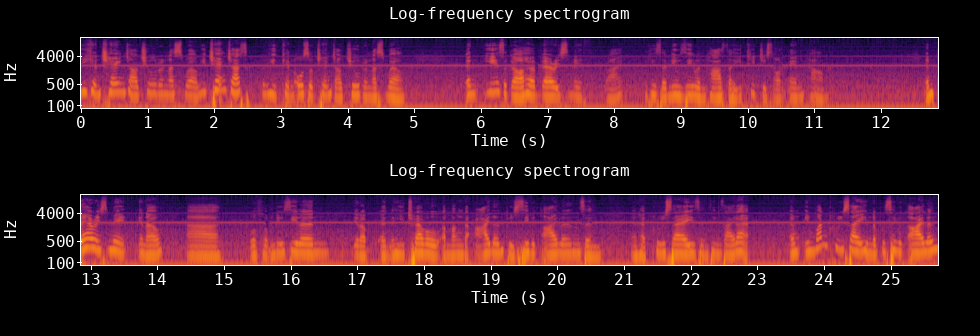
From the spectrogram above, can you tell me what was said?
He can change our children as well. He changed us, but He can also change our children as well. And years ago, I heard Barry Smith, right? He's a New Zealand pastor. He teaches on end time. And Barry Smith, you know, uh, from New Zealand, you know, and he traveled among the islands, Pacific Islands, and, and had crusades and things like that. And in one crusade in the Pacific Island,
